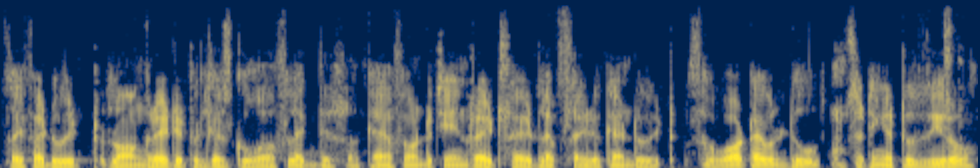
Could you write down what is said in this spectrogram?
So if i do it long right it will just go off like this okay? If i want to change right side left side you can do it. So what i will do i'm setting it to zero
